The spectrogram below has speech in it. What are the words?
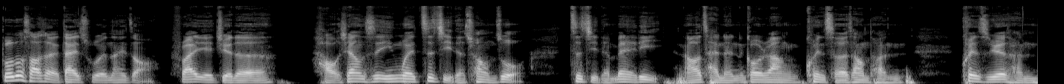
多多少少也带出了那一种，Fry 也觉得好像是因为自己的创作、自己的魅力，然后才能够让 Queen 合唱团、Queen's 乐团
